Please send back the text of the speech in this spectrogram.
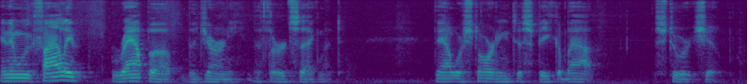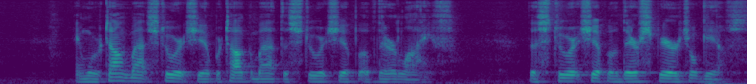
And then we finally wrap up the journey, the third segment. Now we're starting to speak about stewardship. And when we're talking about stewardship, we're talking about the stewardship of their life, the stewardship of their spiritual gifts,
